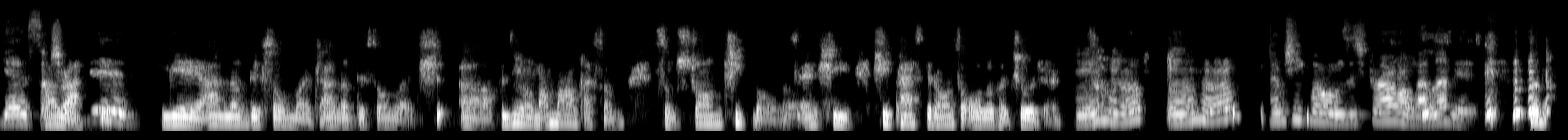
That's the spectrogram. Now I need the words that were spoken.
Yes, I rocked did. it. Yeah, I love this so much. I love this so much. Uh, cause you know, my mom got some some strong cheekbones, and she she passed it on to all of her children. Mm-hmm. Mm-hmm. Them cheekbones are strong. I love it. so,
